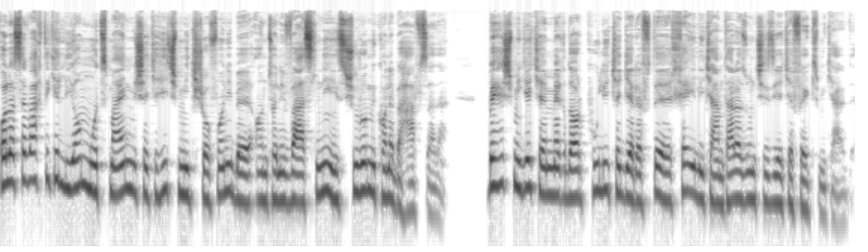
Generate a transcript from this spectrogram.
خلاصه وقتی که لیام مطمئن میشه که هیچ میکروفونی به آنتونی وصل نیست شروع می‌کنه به حرف زدن. بهش میگه که مقدار پولی که گرفته خیلی کمتر از اون چیزیه که فکر می‌کرده.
